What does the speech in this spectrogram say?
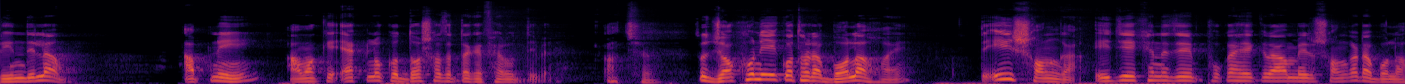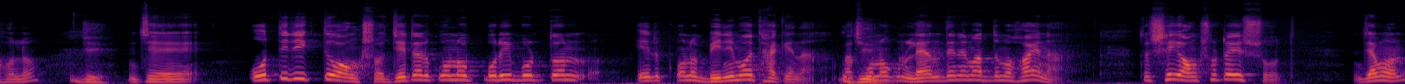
ঋণ দিলাম আপনি আমাকে এক লক্ষ দশ হাজার টাকা ফেরত দিবেন। আচ্ছা। তো যখন এই কথাটা বলা হয় তো এই সংজ্ঞা এই যে এখানে যে ফোকাহেক রামের সংজ্ঞাটা বলা হলো যে অতিরিক্ত অংশ যেটার কোনো পরিবর্তন এর কোনো বিনিময় থাকে না বা কোনো কোনো লেনদেনের মাধ্যমে হয় না তো সেই অংশটাই সুদ যেমন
